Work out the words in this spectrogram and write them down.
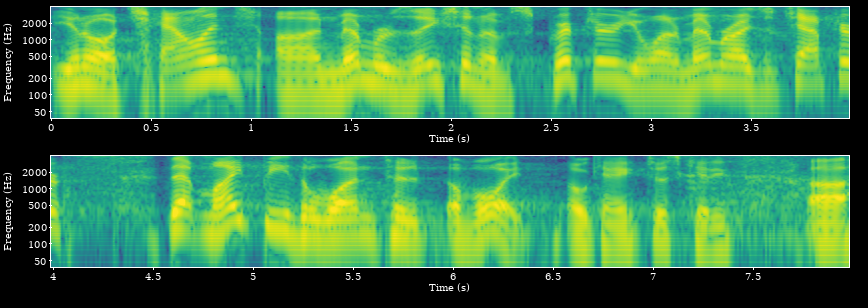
you know, a challenge on memorization of Scripture, you want to memorize a chapter, that might be the one to avoid, okay? Just kidding. Uh,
